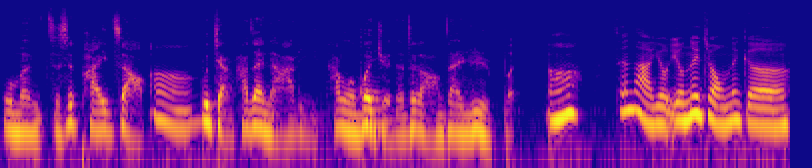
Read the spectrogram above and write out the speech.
我们只是拍照，嗯，不讲他在哪里，他们会觉得这个好像在日本。啊，真的有有那种那个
